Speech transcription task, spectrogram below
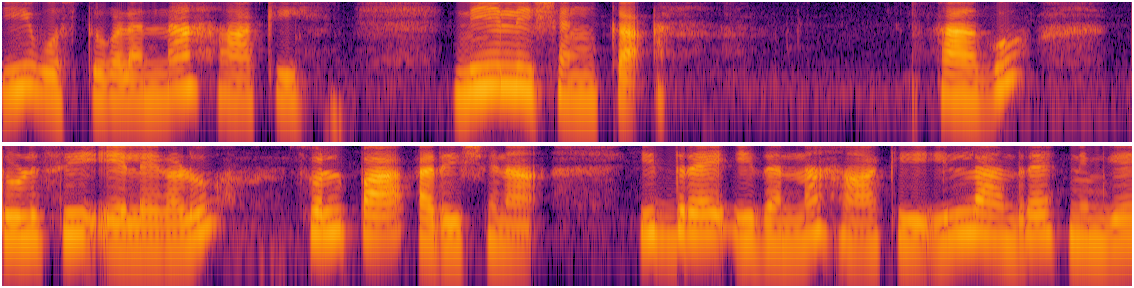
ಈ ವಸ್ತುಗಳನ್ನು ಹಾಕಿ. ನೀಲಿ ಶಂಖ ಹಾಗೂ ತುಳಸಿ ಎಲೆಗಳು, ಸ್ವಲ್ಪ ಅರಿಶಿಣ ಇದ್ದರೆ ಇದನ್ನು ಹಾಕಿ ಇಲ್ಲ ಅಂದರೆ ನಿಮಗೆ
